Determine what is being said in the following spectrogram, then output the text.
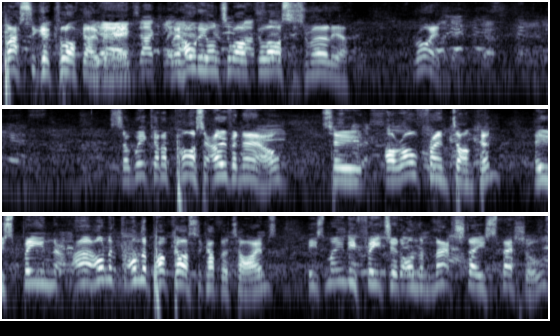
plastic o'clock over Yeah, here. exactly, We're yeah, holding on to our plastic. glasses from earlier. Right. So we're going to pass it over now to our old friend Duncan, who's been uh, on, the, on the podcast a couple of times. He's mainly featured on the match day specials,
